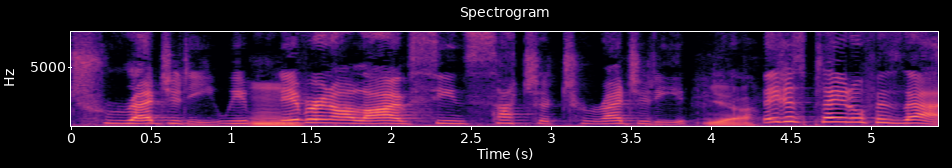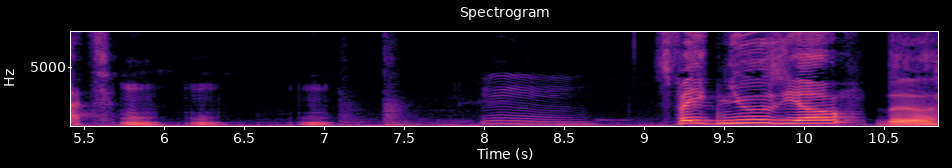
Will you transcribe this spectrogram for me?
tragedy we've Mm. never in our lives seen such a tragedy yeah they just play it off as that Mm, mm, mm. It's fake news, yo. The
